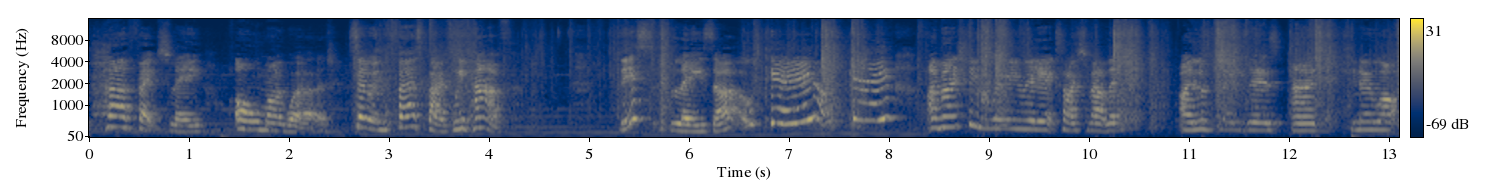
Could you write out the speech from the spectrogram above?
perfectly, oh my word. So in the first bag we have this blazer, okay, okay. I'm actually really, really excited about this. I love and you know what?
